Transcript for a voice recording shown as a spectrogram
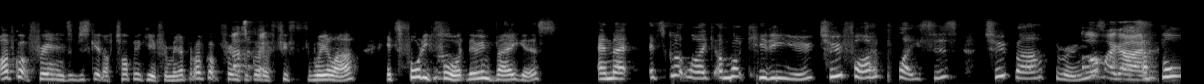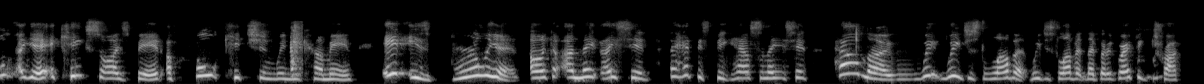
I've got friends, I'm just getting off topic here for a minute, but I've got friends who've got a fifth wheeler. It's 40 mm-hmm. foot, they're in Vegas and that it's got like I'm not kidding you, two fireplaces, two bathrooms. Oh my god! A full yeah, a king size bed, a full kitchen when you come in. It is brilliant. Like and they, they said they had this big house and they said, hell no, we, we just love it. We just love it. they've got a great big truck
